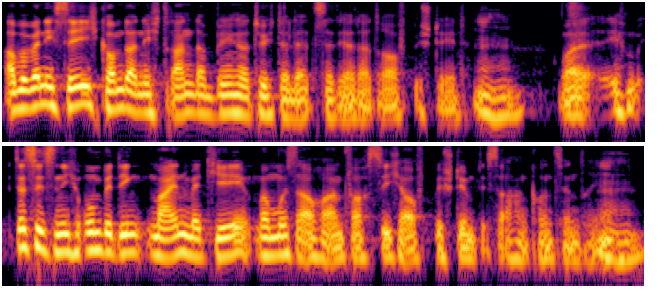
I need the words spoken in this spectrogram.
Aber wenn ich sehe, ich komme da nicht dran, dann bin ich natürlich der Letzte, der da drauf besteht. Mhm. Weil ich, das ist nicht unbedingt mein Metier. Man muss auch einfach sich auf bestimmte Sachen konzentrieren. Mhm.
